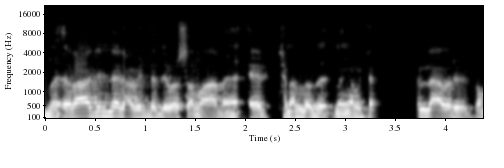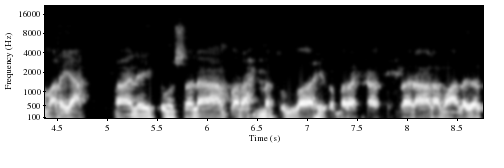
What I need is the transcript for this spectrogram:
മിറാജിന്റെ രാവിന്റെ ദിവസമാണ് ഏറ്റവും നല്ലത്. നിങ്ങൾക്ക് എല്ലാവർക്കും അറിയാം. വലൈക്കും സലാം വറഹമത്തല്ലാഹി വബർക്കാത്തു ധാരാളം ആളുകൾ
